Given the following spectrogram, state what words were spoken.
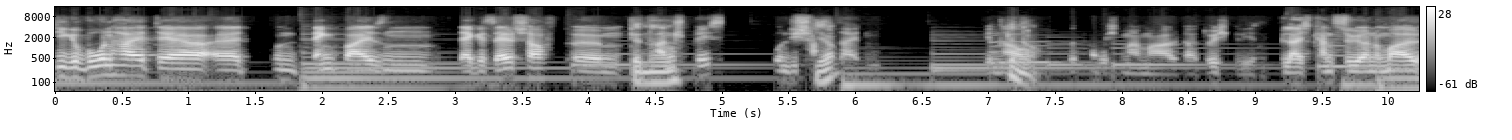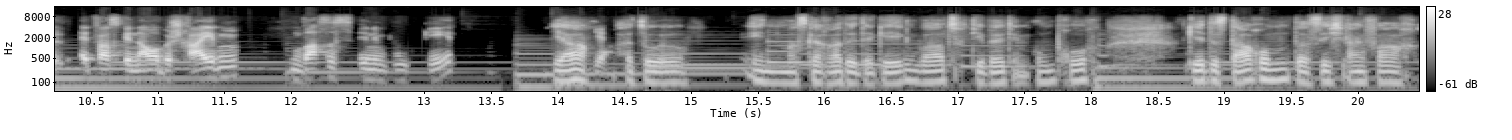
die Gewohnheit der äh, und Denkweisen der Gesellschaft ähm, genau. ansprichst und die Schattenseiten. Ja. Genau. genau. Das habe ich mal, mal da durchgelesen. Vielleicht kannst du ja nochmal etwas genauer beschreiben, um was es in dem Buch geht. Ja, ja. also in Maskerade der Gegenwart, die Welt im Umbruch, geht es darum, dass ich einfach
